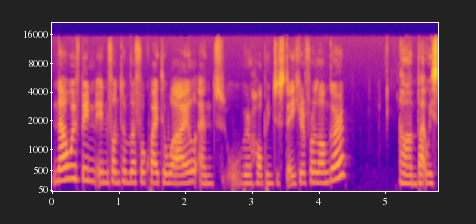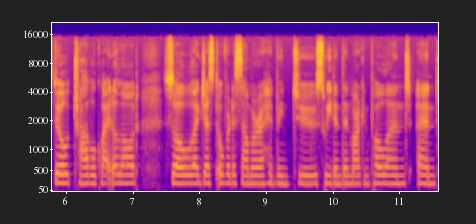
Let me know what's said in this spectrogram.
Now we've been in Fontainebleau for quite a while, and we're hoping to stay here for longer. Um, but we still travel quite a lot. So, like, just over the summer, I had been to Sweden, Denmark, and Poland. And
